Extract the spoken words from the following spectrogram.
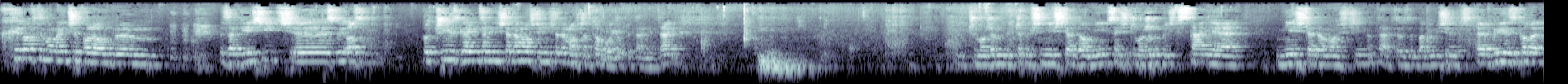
chyba w tym momencie wolałbym zawiesić swój osób. Bo czy jest granica między świadomością i nieświadomością? To było to pytanie, tak? Czy możemy być czegoś nieświadomi? W sensie, czy możemy być w stanie nieświadomości, no tak, to bawimy się językowe.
